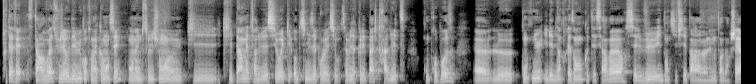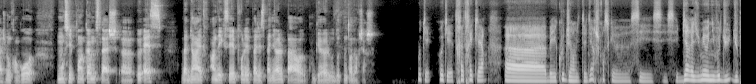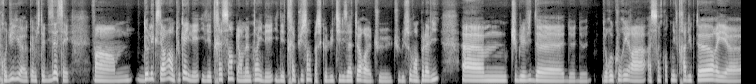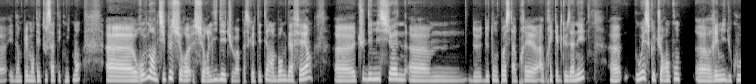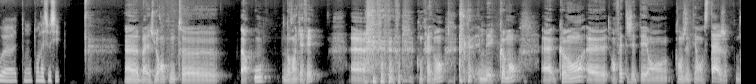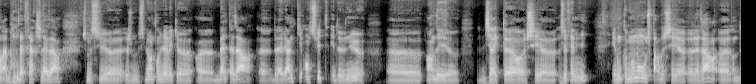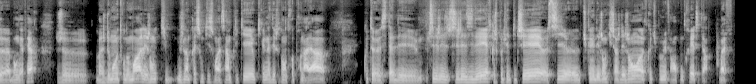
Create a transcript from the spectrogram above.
tout à fait. C'était un vrai sujet au début quand on a commencé. On a une solution euh, qui, qui permet de faire du SEO et qui est optimisée pour le SEO. Ça veut dire que les pages traduites qu'on propose, euh, le contenu, il est bien présent côté serveur, c'est vu et identifié par euh, les moteurs de recherche. Donc en gros, mon site.com slash ES euh, e va bien être indexé pour les pages espagnoles par Google ou d'autres moteurs de recherche. Ok, ok, très très clair. Euh, bah écoute, j'ai envie de te dire, je pense que c'est bien résumé au niveau du, du produit. Euh, comme je te le disais, c'est, enfin, de l'extérieur, en tout cas, il est, il est très simple et en même temps, il est, il est très puissant parce que l'utilisateur, euh, tu, tu lui sauves un peu la vie. Euh, tu lui évites de, de, de, de recourir à, à 50 000 traducteurs et, euh, et d'implémenter tout ça techniquement. revenons un petit peu sur, sur l'idée, tu vois, parce que tu étais en banque d'affaires. Euh, tu démissionnes euh, de, ton poste après, après quelques années. Euh, où est-ce que tu rencontres Rémi, du coup, ton, ton associé? Bah, Je le rencontre, alors où? Dans un café, concrètement. Mais comment? Comment en fait j'étais en quand j'étais en stage dans la banque d'affaires chez Lazare je me suis euh, je me suis bien entendu avec euh, euh Balthazar euh, de la Verne qui ensuite est devenu un des directeurs chez The Family et donc au moment où je pars de chez Lazare de la banque d'affaires je bah, je demande autour de moi les gens qui j'ai l'impression qu'ils sont assez impliqués ou qui connaissent des choses d'entrepreneuriat écoute, euh, si t'as des, si j'ai, des idées, est-ce que je peux te les pitcher? Si tu connais des gens qui cherchent des gens, est-ce que tu peux me les faire rencontrer, etc. Bref.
